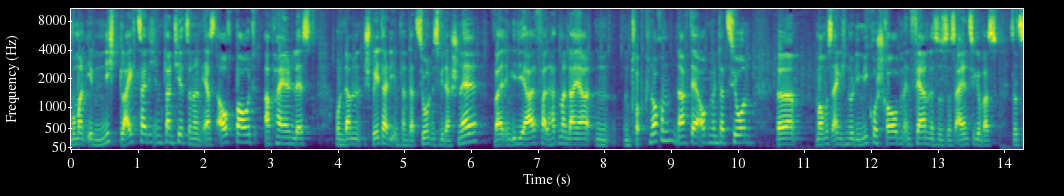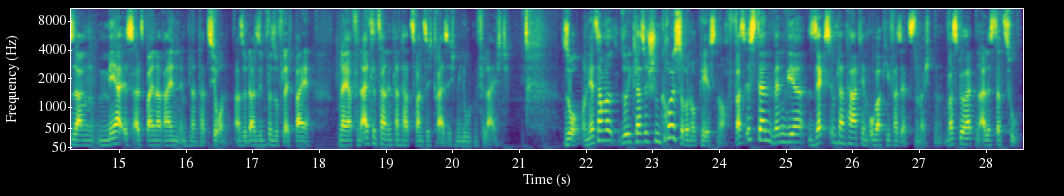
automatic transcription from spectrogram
wo man eben nicht gleichzeitig implantiert, sondern erst aufbaut, abheilen lässt und dann später die Implantation ist wieder schnell, weil im Idealfall hat man da ja einen, einen Top-Knochen nach der Augmentation. Äh, man muss eigentlich nur die Mikroschrauben entfernen. Das ist das Einzige, was sozusagen mehr ist als bei einer reinen Implantation. Also da sind wir so vielleicht bei, naja, für ein Einzelzahnimplantat 20, 30 Minuten vielleicht. So, und jetzt haben wir so die klassischen größeren OPs noch. Was ist denn, wenn wir sechs Implantate im Oberkiefer setzen möchten? Was gehört denn alles dazu?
